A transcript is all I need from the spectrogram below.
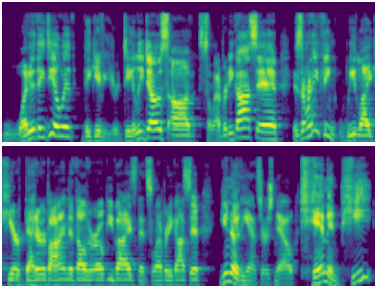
What do they deal with? They give you your daily dose of celebrity gossip. Is there anything we like here better behind the velvet rope, you guys, than celebrity gossip? You know the answer is no. Kim and Pete,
